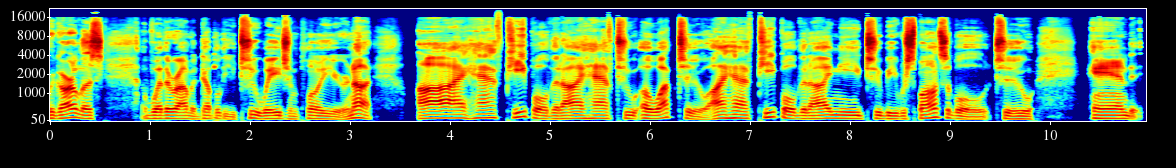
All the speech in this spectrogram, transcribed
regardless of whether I'm a W 2 wage employee or not, I have people that I have to owe up to. I have people that I need to be responsible to. And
